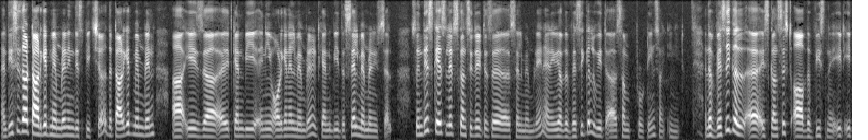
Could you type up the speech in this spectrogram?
And this is our target membrane in this picture. The target membrane uh, is uh, it can be any organelle membrane it can be the cell membrane itself. So in this case let's consider it as a cell membrane and you have the vesicle with uh, some proteins in it. And the vesicle uh, is consist of the V-snare it, it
